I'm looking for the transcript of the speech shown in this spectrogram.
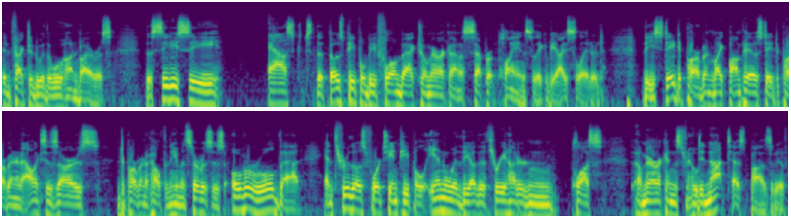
infected with the Wuhan virus. The CDC asked that those people be flown back to America on a separate plane so they could be isolated. The State Department, Mike Pompeo's State Department, and Alex Azar's Department of Health and Human Services overruled that and threw those 14 people in with the other 300 and plus Americans who did not test positive.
